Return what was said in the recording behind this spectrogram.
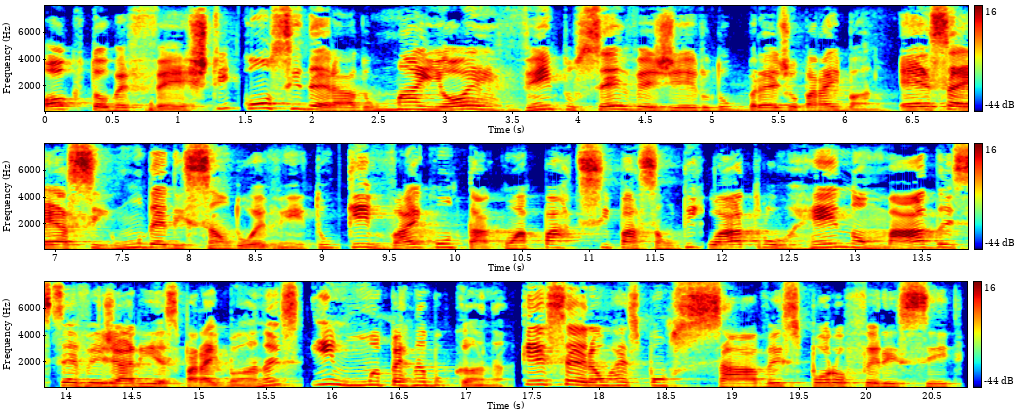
Oktoberfest, considerado o maior evento cervejeiro do Brejo Paraibano. Essa é a segunda edição do evento que vai contar com a participação participação de quatro renomadas cervejarias paraibanas e uma pernambucana, que serão responsáveis por oferecer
